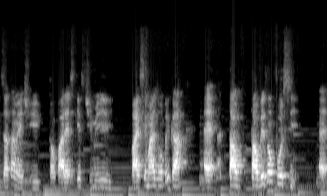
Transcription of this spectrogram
Exatamente. Então parece que esse time vai ser mais um obrigado. É, tal, talvez não fosse. É,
